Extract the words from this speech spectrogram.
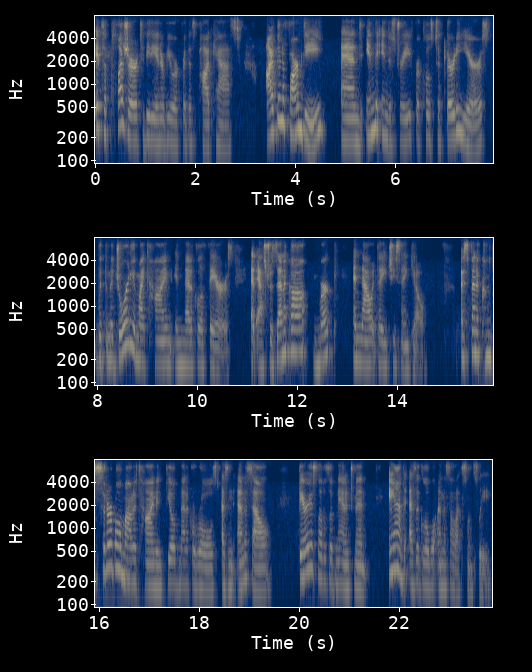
It's a pleasure to be the interviewer for this podcast. I've been a PharmD and in the industry for close to 30 years, with the majority of my time in medical affairs at AstraZeneca, Merck, and now at Daiichi Sankyo. I've spent a considerable amount of time in field medical roles as an MSL, various levels of management, and as a global MSL excellence lead.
